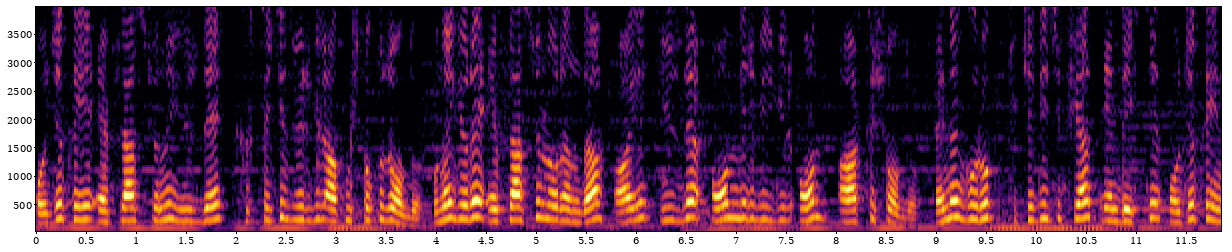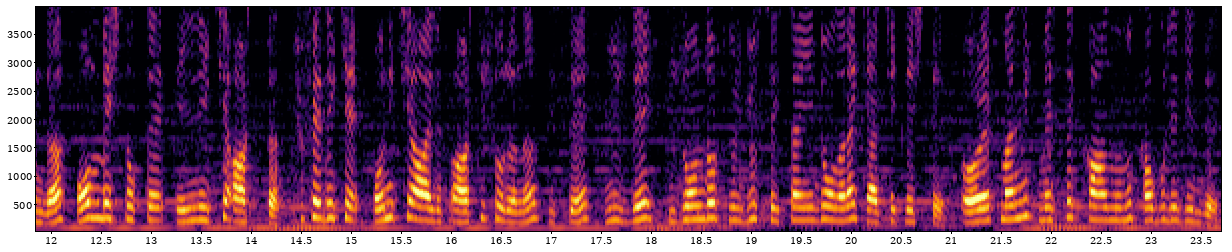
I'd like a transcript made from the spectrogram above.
Ocak ayı enflasyonu %48,69 oldu. Buna göre enflasyon oranında aylık %11,10 artış oldu. Ene Grup tüketici fiyat endeksi Ocak ayında 15.52 arttı. TÜFE'deki 12 aylık artış oranı ise %114,87 olarak gerçekleşti. Öğretmenlik meslek kanunu kabul edildi.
